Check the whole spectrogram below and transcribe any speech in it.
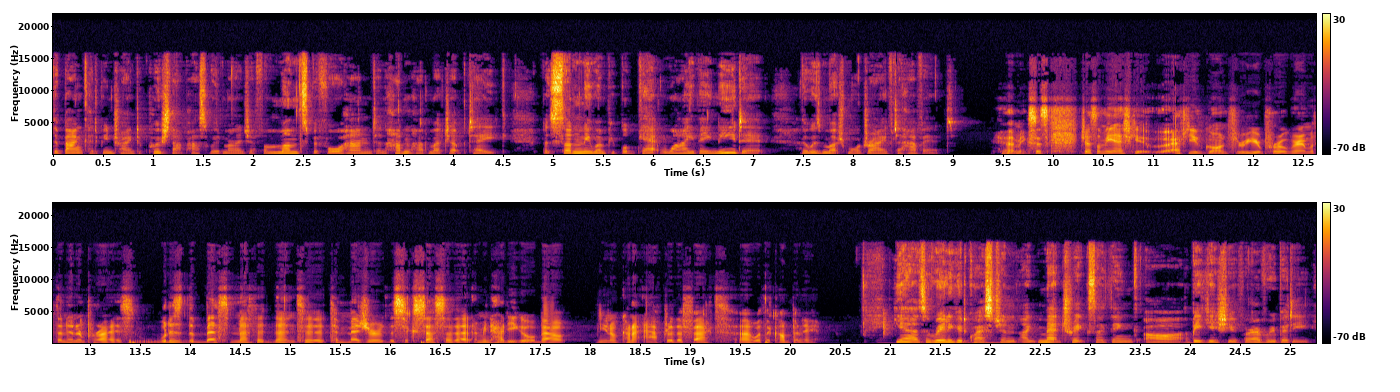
the bank had been trying to push that password manager for months beforehand and hadn't had much uptake. But suddenly, when people get why they need it, there was much more drive to have it. Yeah, that makes sense. Jess, let me ask you after you've gone through your program with an enterprise, what is the best method then to, to measure the success of that? I mean, how do you go about, you know, kind of after the fact uh, with a company? Yeah, it's a really good question. Like metrics, I think, are a big issue for everybody.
